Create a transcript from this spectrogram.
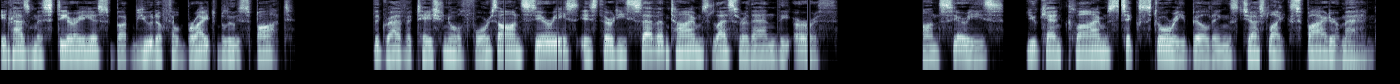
It has mysterious but beautiful bright blue spot. The gravitational force on Ceres is 37 times lesser than the Earth. On Ceres, you can climb six-story buildings just like Spider-Man.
